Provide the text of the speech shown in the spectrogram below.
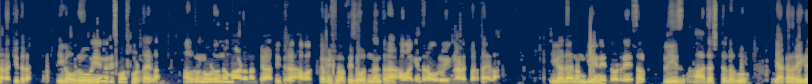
ನಡಕಿದ್ರ. ಈಗ ಅವರು ಏನು ರೆಸ್ಪಾನ್ಸ್ ಕೊಡ್ತಾ ಇಲ್ಲ. ಅವರು ನೋಡೋಣ, ಮಾಡೋಣ ಅಂತ ಹೇಳತ್ತಿದ್ರ ಅವಾಗ ಕಮಿಷನ್ ಆಫೀಸ್ ಹೋದ ನಂತರ ಅವಾಗಿಂತ್ರ ಅವರು ಈಗ ನಡಕ್ ಬರ್ತಾ ಇಲ್ಲ. ಈಗ ಅದ ನಮ್ಗೆ ಏನೈತಿ ನೋಡ್ರಿ? ಸ್ವಲ್ಪ ಪ್ಲೀಸ್ ಆದಷ್ಟು ಲಘು ಯಾಕಂದ್ರೆ ಈಗ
